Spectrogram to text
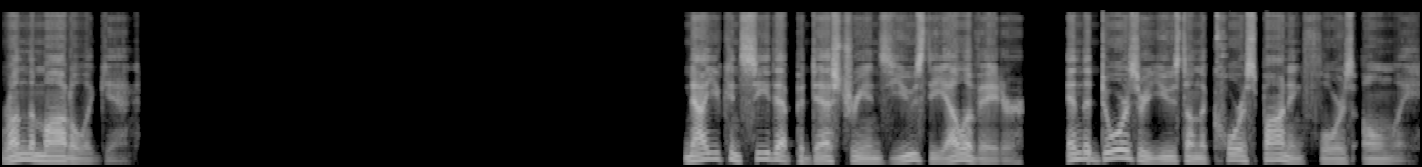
run the model again. Now you can see that pedestrians use the elevator, and the doors are used on the corresponding floors only.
